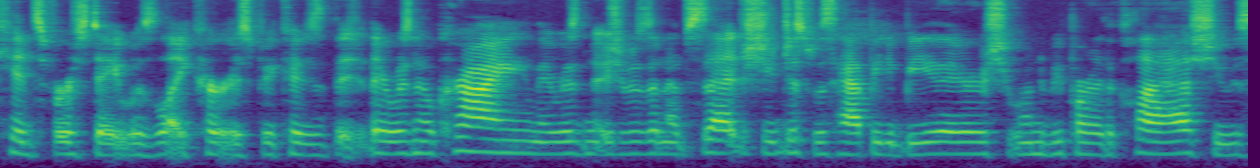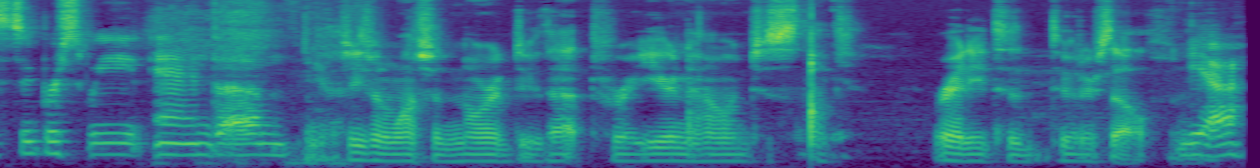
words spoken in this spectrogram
kid's first day was like hers because th- there was no crying, there was no, she wasn't upset. She just was happy to be there. She wanted to be part of the class. She was super sweet, and um, Yeah, she's been watching Nora do that for a year now and just like ready to do it herself. yeah.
